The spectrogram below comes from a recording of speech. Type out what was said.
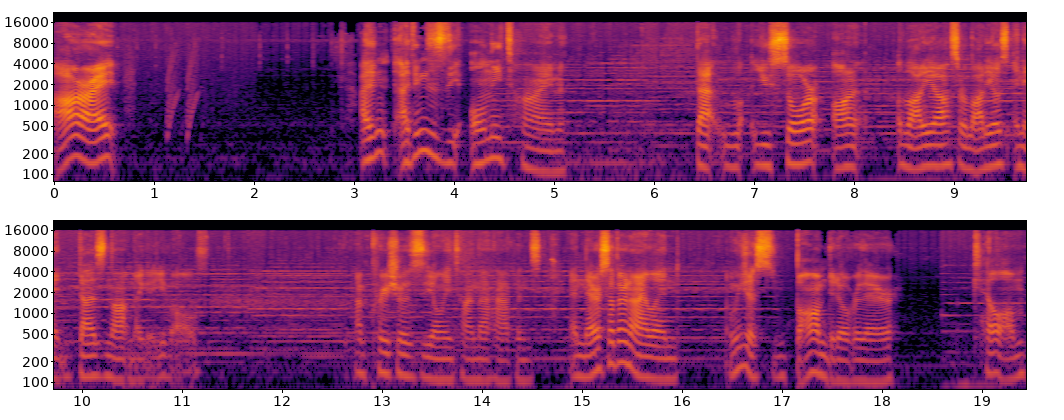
Alright. I didn't I think this is the only time that you soar on Latios or Latios and it does not Mega Evolve. I'm pretty sure this is the only time that happens. And there's Southern Island, and we just bombed it over there. Kill them.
